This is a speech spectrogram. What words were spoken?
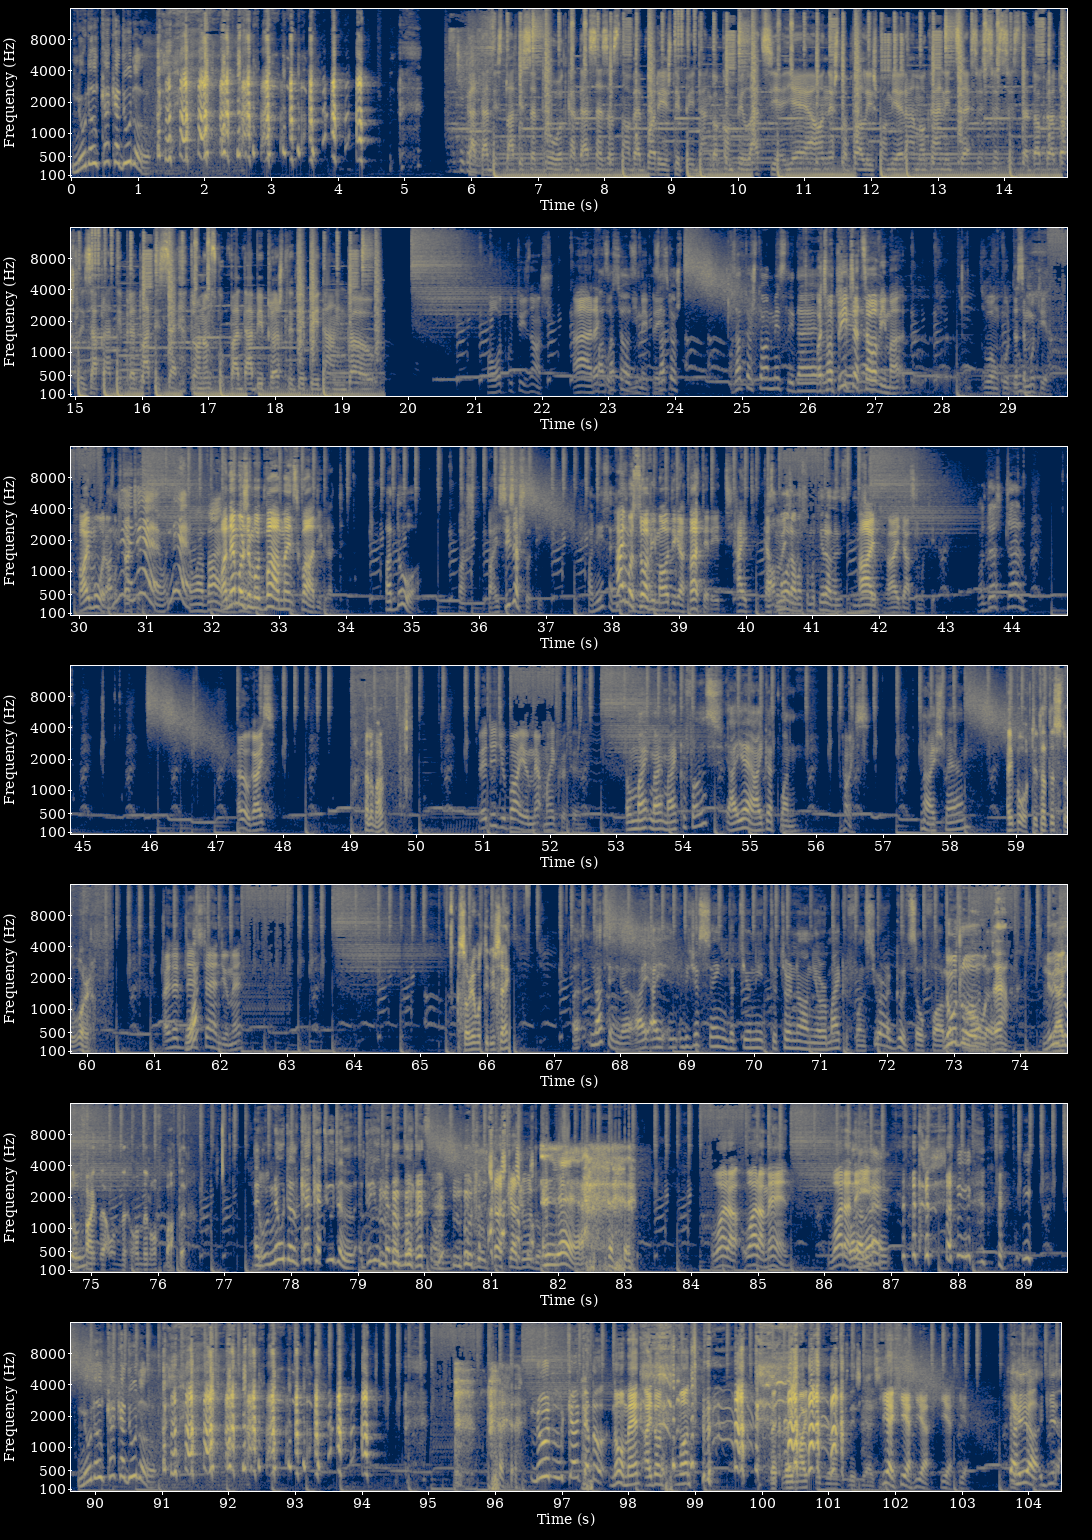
Noodle kakadoodle. Kada isplati se trud, kada se za snove boriš Tipi dango kompilacije, yeah, on nešto voliš Pomjeramo granice, svi, svi, svi ste dobro došli Zaprati, pretplati se, tronom skupa da bi prošli Tipi dango Pa otkud ti znaš? A, Pa rekao zato, sam ime i prezime. zato, što, zato što on misli da je... Pa ćemo lakše pričat sa ovima u ovom kur, da se mutira. Pa aj Pa moramo, ne, šta će? ne, ne, ma van. Pa ne možemo dva main squad igrat. Pa duo. Pa, pa jesi izašao ti? Pa nisam... Hajmo s ovima odigrat materici, hajde, kad A smo već... moramo se mutirati na... Hajde, hajde, ja se mutiram. Pa da stan. Hello guys, Hello man. where did you buy your mi- microphone? Oh, my, my microphones? Yeah, yeah, I got one. Nice. Nice, man. I bought it at the store. I don't What? understand you man. Sorry, what did you say? Uh, nothing. Uh, I, I, we're just saying that you need to turn on your microphones. You are good so far. but you Noodle! Oh a- damn. Yeah, I Noodle. don't find the on, the on and off button. A noodle kakadoodle. Do you have a microphone? Noodle kakadoodle. Yeah. What a, what a man. What a What a name. man. Noodle kakadoodle. Noodle kakadoodle. No man, I don't want to. They, they might be drunk, these guys. here, here, here, here, here. Yeah, yeah, yeah.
